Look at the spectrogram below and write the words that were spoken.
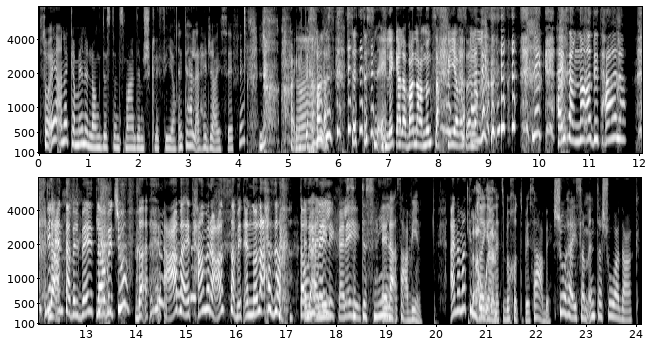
so so إيه أنا كمان ال long distance ما عندي مشكلة فيها. أنت هلأ رح ترجعي تسافر؟ لا حياتي آه. خلص ست سنين. ليك هلأ بعدنا عم ننصح فيها بس إنه ليك هيثم نقضت حالها. لا. انت بالبيت لو بتشوف عبقت حمرة عصبت انه لحظة. طولي بالك علي ست سنين. إيه لا صعبين. أنا ما كنت ضينت بخطبة صعبة. شو هيثم أنت شو وضعك؟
